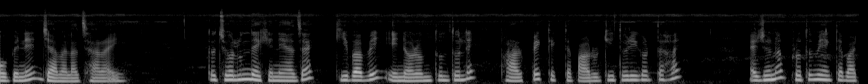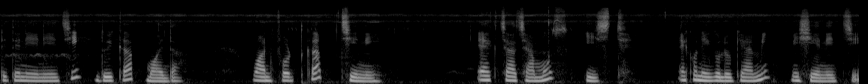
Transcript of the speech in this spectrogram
ওভেনের ঝামেলা ছাড়াই। তো চলুন দেখে নেওয়া যায় কীভাবে এই নরম তুলতুলে পারফেক্ট একটা পাউরুটি তৈরি করতে হয়। এর জন্য প্রথমে একটা বাটিতে নিয়ে নিয়েছি দুই কাপ ময়দা ওয়ান ফোর্থ কাপ চিনি, এক চা চামচ ইস্ট এখন এগুলোকে আমি মিশিয়ে নিচ্ছি।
